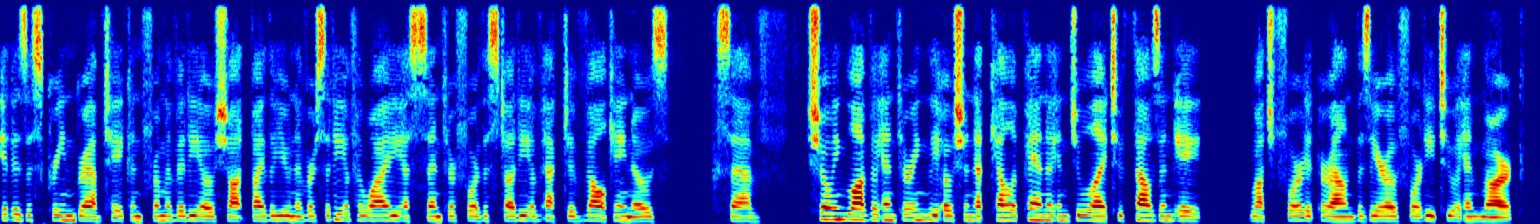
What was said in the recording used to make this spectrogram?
It is a screen grab taken from a video shot by the University of Hawaii's Center for the Study of Active Volcanoes, CSAV, showing lava entering the ocean at Kalapana in July 2008. Watch for it around the 042 am mark.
